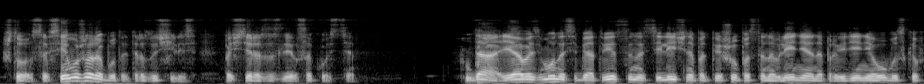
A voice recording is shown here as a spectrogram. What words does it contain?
«Что, совсем уже работать разучились?» — почти разозлился Костя. Да, я возьму на себя ответственность и лично подпишу постановление на проведение обысков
